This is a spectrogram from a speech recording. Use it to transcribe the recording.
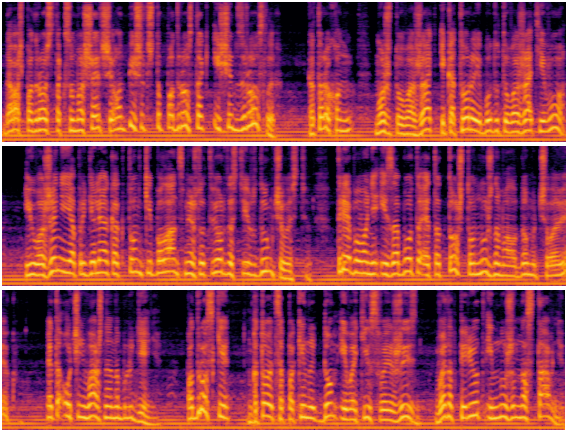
«Да ваш подросток сумасшедший» он пишет, что подросток ищет взрослых, которых он может уважать и которые будут уважать его. И уважение я определяю как тонкий баланс между твердостью и вздумчивостью. Требование и забота – это то, что нужно молодому человеку. Это очень важное наблюдение. Подростки готовятся покинуть дом и войти в свою жизнь. В этот период им нужен наставник.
